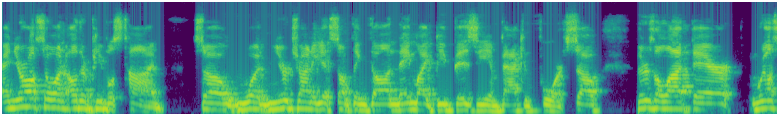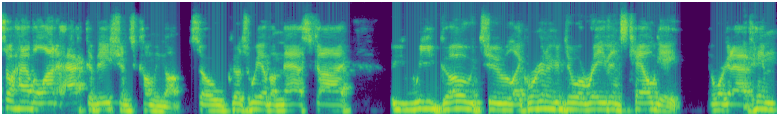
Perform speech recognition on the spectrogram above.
and you're also on other people's time. So when you're trying to get something done, they might be busy and back and forth. So there's a lot there. We also have a lot of activations coming up. So because we have a mascot, we go to like we're going to do a Ravens tailgate and we're going to have him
